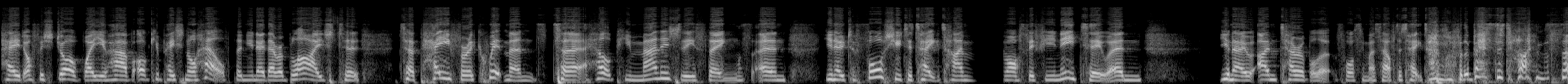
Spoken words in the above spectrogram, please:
paid office job where you have occupational health and you know they're obliged to to pay for equipment to help you manage these things and you know to force you to take time off if you need to. And you know, I'm terrible at forcing myself to take time off at the best of times. So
